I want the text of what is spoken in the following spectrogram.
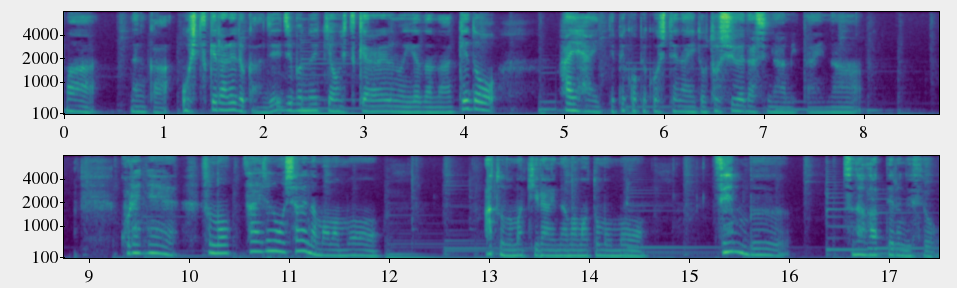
まあ、なんか押し付けられる感じ？自分の意見を押し付けられるの嫌だな。けど、はいはいってペコペコしてないと年上だしな、みたいな。これねその最初のおしゃれなママも後のま嫌いなママ友も全部つながってるんですよ。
